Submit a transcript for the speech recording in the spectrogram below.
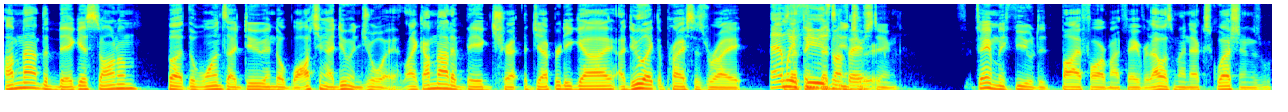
I'm not the biggest on them, but the ones I do end up watching, I do enjoy. Like I'm not a big tre- Jeopardy guy. I do like The Price is Right. Family I think Feud's that's my favorite. Family Feud is by far my favorite. That was my next question.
